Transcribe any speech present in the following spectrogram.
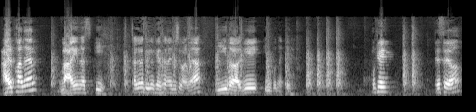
알파는 마이너스 2. 자, 그래서 이거 계산해 주시면 얼마야? 2 더하기 2분의 1. 오케이. 됐어요?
